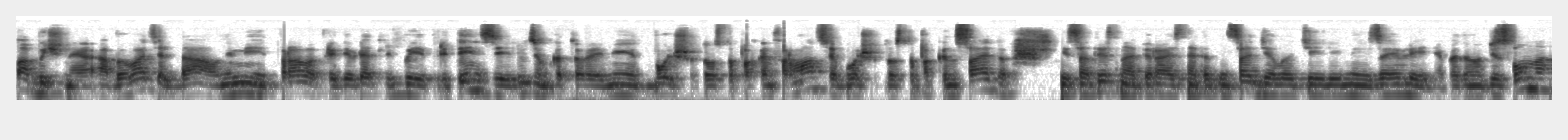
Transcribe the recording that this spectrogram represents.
обычный обыватель, да, он имеет право предъявлять любые претензии людям, которые имеют больше доступа к информации, больше доступа к инсайду, и, соответственно, опираясь на этот инсайд, делают те или иные заявления. Поэтому, безусловно,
